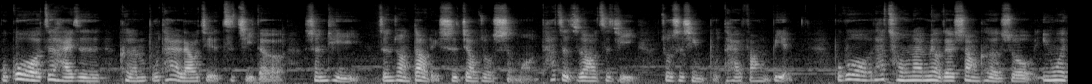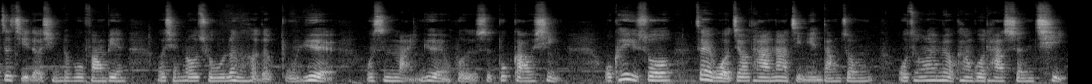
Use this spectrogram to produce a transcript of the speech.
不过，这孩子可能不太了解自己的身体症状到底是叫做什么，他只知道自己做事情不太方便。不过，他从来没有在上课的时候，因为自己的行动不方便而显露出任何的不悦，或是埋怨，或者是不高兴。我可以说，在我教他那几年当中，我从来没有看过他生气。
